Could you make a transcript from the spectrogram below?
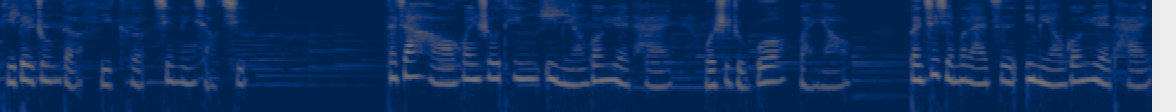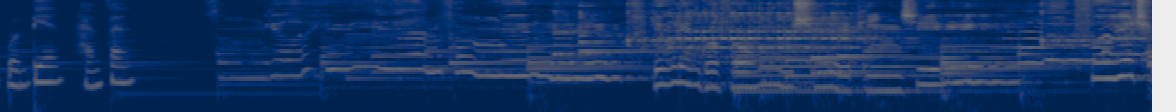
疲惫中的一刻心灵小憩。大家好，欢迎收听一米阳光月台，我是主播婉瑶。本期节目来自一米阳光月台文编韩帆。总有一言风雨，流连过风世贫瘠。赴约曲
